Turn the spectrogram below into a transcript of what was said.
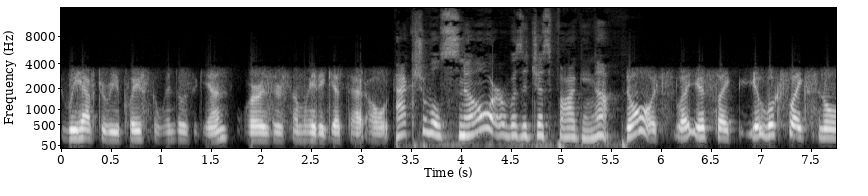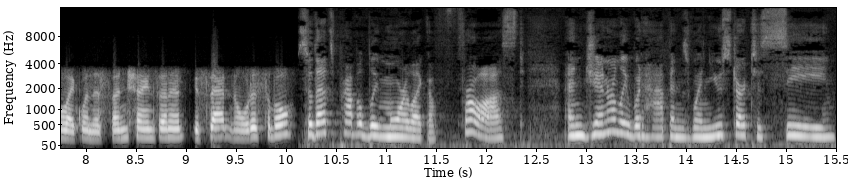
do we have to replace the windows again, or is there some way to get that out? Actual snow, or was it just fogging up? No, it's like it's like it looks like snow, like when the sun shines on it. Is that noticeable? So that's probably more like a frost. And generally, what happens when you start to see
